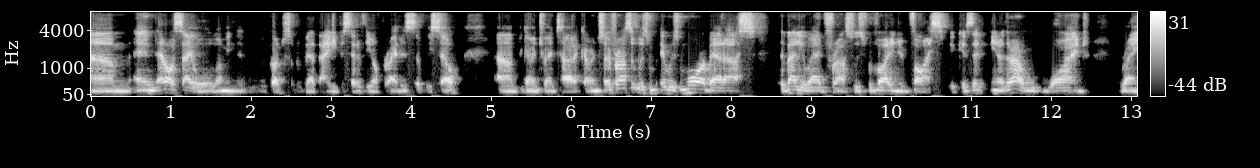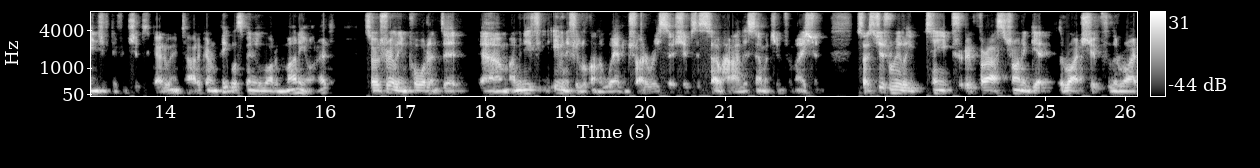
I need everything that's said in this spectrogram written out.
Um, and, and I'll say all, I mean, we've got sort of about 80% of the operators that we sell um, go into Antarctica. And so for us, it was it was more about us the value add for us was providing advice because it, you know there are a wide range of different ships that go to Antarctica and people are spending a lot of money on it. So it's really important that um, I mean, if, even if you look on the web and try to research ships, it's so hard. There's so much information. So it's just really team for us trying to get the right ship for the right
